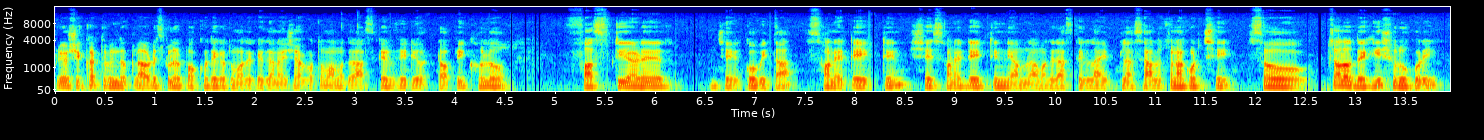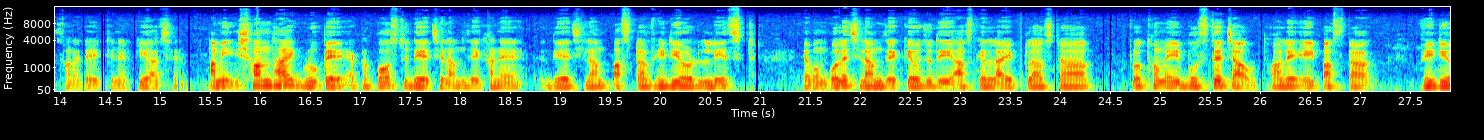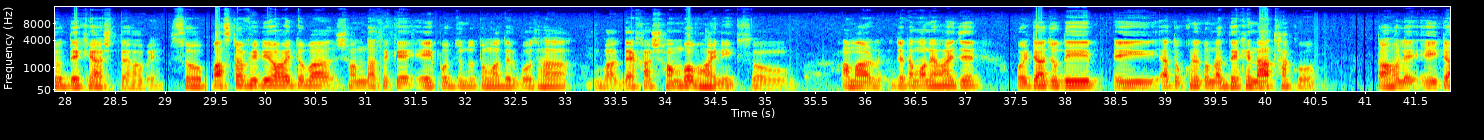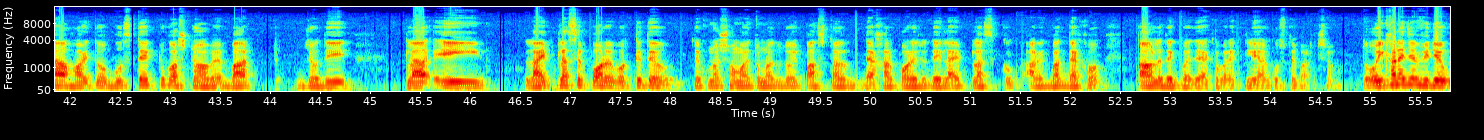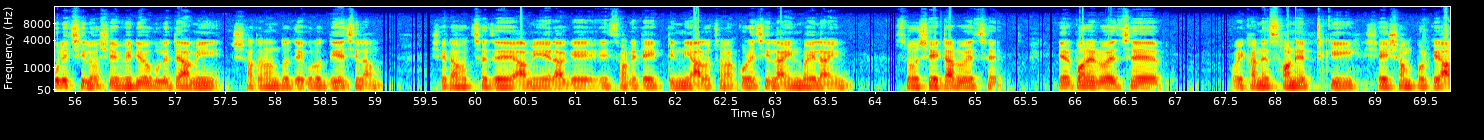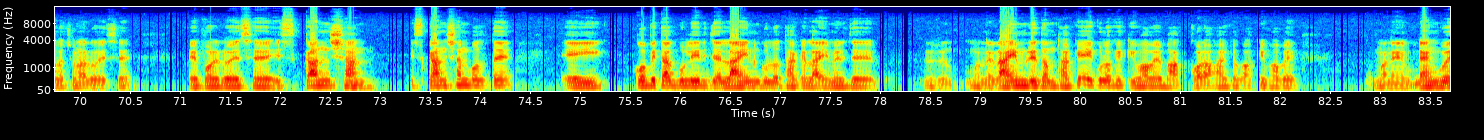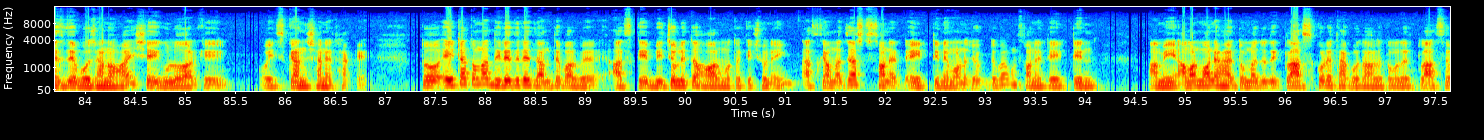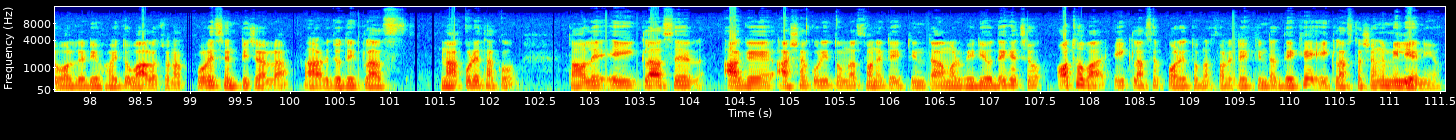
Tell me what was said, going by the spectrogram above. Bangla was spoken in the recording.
প্রিয় শিক্ষার্থীবৃন্দ ক্লাউড স্কুলের পক্ষ থেকে তোমাদেরকে জানাই স্বাগতম। আমাদের আজকের ভিডিওর টপিক হলো ফার্স্ট ইয়ারের যে কবিতা সনেট এইটিন সেই সনেট এইটিন নিয়ে আমরা আমাদের আজকের লাইভ ক্লাসে আলোচনা করছি। সো চলো দেখি, শুরু করি সনেট এইটিনের কি আছে। আমি সন্ধ্যায় গ্রুপে একটা পোস্ট দিয়েছিলাম, যেখানে দিয়েছিলাম পাঁচটা ভিডিওর লিস্ট এবং বলেছিলাম যে কেউ যদি আজকের লাইভ ক্লাসটা প্রথমেই বুঝতে চাও, তাহলে এই পাঁচটা ভিডিও দেখে আসতে হবে। সো পাঁচটা ভিডিও হয়তো বা সন্ধ্যা থেকে এই পর্যন্ত তোমাদের বোঝা বা দেখা সম্ভব হয়নি। সো আমার যেটা মনে হয় যে, ওইটা যদি এই এতক্ষণে তোমরা দেখে না থাকো, তাহলে এইটা হয়তো বুঝতে একটু কষ্ট হবে। বাট যদি ক্লা, এই লাইভ ক্লাসের পরবর্তীতেও যে কোনো সময় তোমরা যদি ওই পাঁচটা দেখার পরে যদি লাইভ ক্লাস আরেকবার দেখো তাহলে দেখবে যে একেবারে ক্লিয়ার বুঝতে পারছ। তো ওইখানে যে ভিডিওগুলি ছিল, সেই ভিডিওগুলিতে আমি সাধারণত যেগুলো দিয়েছিলাম, সেটা হচ্ছে যে আমি এর আগে এই সনেট এইটিন নিয়ে আলোচনা করেছি লাইন বাই লাইন সো সেইটা রয়েছে। এরপরে রয়েছে ওইখানে সনেট কি, সেই সম্পর্কে আলোচনা রয়েছে। এরপরে রয়েছে স্কানশান স্কানশান বলতে এই কবিতাগুলির যে লাইনগুলো থাকে, লাইমের যে মানে রাইম রিদম থাকে, এগুলোকে কীভাবে ভাগ করা হয় বা কীভাবে মানে ল্যাঙ্গুয়েজ দিয়ে বোঝানো হয়, সেইগুলো আর কি ওই স্ক্যানশানে থাকে। তো এইটা তোমরা ধীরে ধীরে জানতে পারবে। আজকে বিচলিত হওয়ার মতো কিছু নেই। আজকে আমরা জাস্ট সনেট এইটিনে মনোযোগ দেবো এবং সনেট এইটিন আমি, আমার মনে হয় তোমরা যদি ক্লাস করে থাকো তাহলে তোমাদের ক্লাসে অলরেডি হয়তো বা আলোচনা করেছেন টিচাররা আর যদি ক্লাস না করে থাকো, তাহলে এই ক্লাসের আগে আশা করি তোমরা সনেট এইটিনটা আমার ভিডিও দেখেছ। অথবা এই ক্লাসের পরে তোমরা সনেট এইটিনটা দেখে এই ক্লাসটার সঙ্গে মিলিয়ে নিও।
